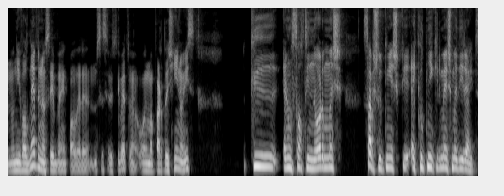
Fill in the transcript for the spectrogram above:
no, nível de neve, não sei bem qual era, não sei se era o Tibete ou numa parte da China ou isso, que era um salto enorme, mas sabes, tu tinhas que, aquilo tinha que ir mesmo a direito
